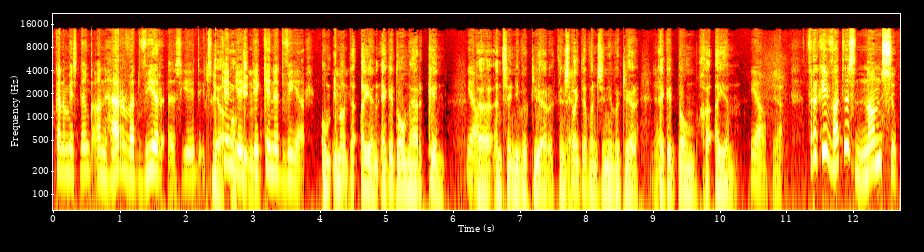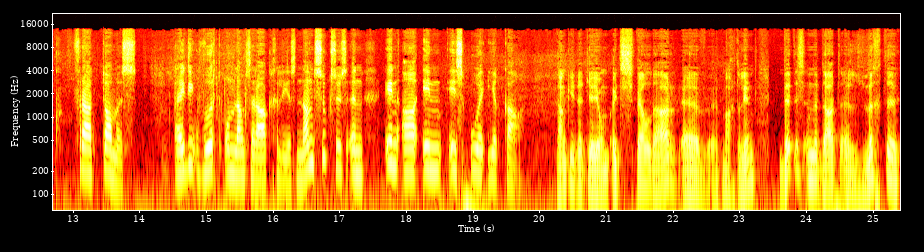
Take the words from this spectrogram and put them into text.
kan 'n mens dink aan her wat weer is. Jy het iets ja, geken, ja, jy jy ken dit weer. Om iemand te eien, ek het hom herken ja. uh, in sy nuwe klere, ten ja. spyte ja. van sy nuwe klere. Ja. Ek het hom geëien. Ja. Ja. Frikkie, wat is nansoek? Vra Thomas. Hy het die woord onlangs raak gelees. Nansoek soos in N A N S O E K. Dankie dat jy hom uitspel daar, uh, Magdalene. Dit is inderdaad 'n ligte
